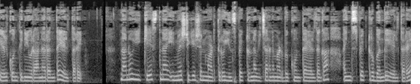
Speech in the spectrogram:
ಕೇಳ್ಕೊಂತೀನಿ ಇವ್ರ ಆನರ್ ಅಂತ ಹೇಳ್ತಾರೆ. ನಾನು ಈ ಕೇಸ್ನ ಇನ್ವೆಸ್ಟಿಗೇಷನ್ ಮಾಡ್ತಿರೋ ಇನ್ಸ್ಪೆಕ್ಟರ್ನ ವಿಚಾರಣೆ ಮಾಡಬೇಕು ಅಂತ ಹೇಳಿದಾಗ ಆ ಇನ್ಸ್ಪೆಕ್ಟರ್ ಬಂದು ಹೇಳ್ತಾರೆ,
